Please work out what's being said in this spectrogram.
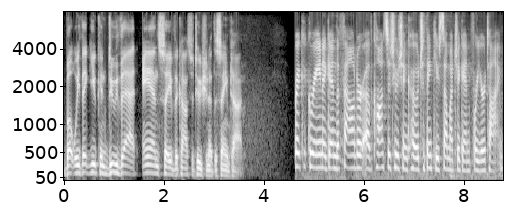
But we think you can do that and save the Constitution at the same time. Rick Green, again, the founder of Constitution Coach, thank you so much again for your time.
